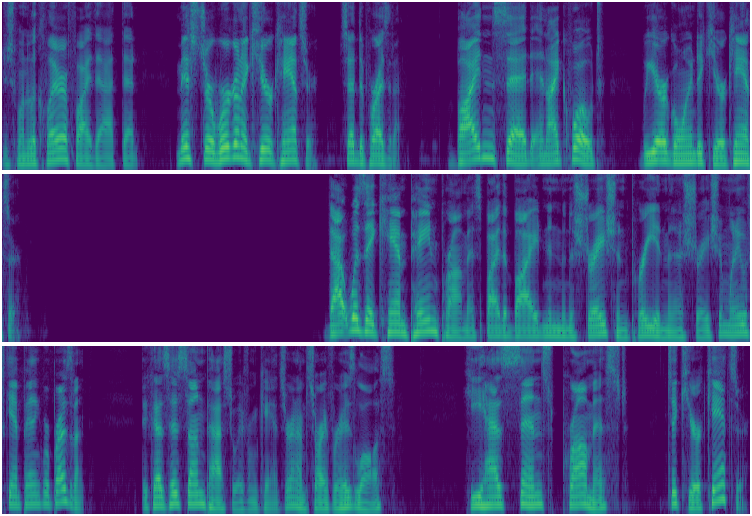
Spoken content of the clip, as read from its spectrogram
Just wanted to clarify that that Mister, we're going to cure cancer, said the president. Biden said, and I quote, "We are going to cure cancer." That was a campaign promise by the Biden administration, pre administration, when he was campaigning for president. Because his son passed away from cancer, and I'm sorry for his loss, he has since promised to cure cancer.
